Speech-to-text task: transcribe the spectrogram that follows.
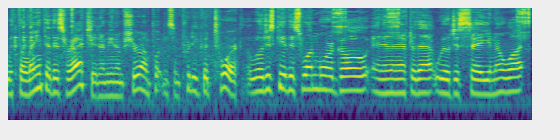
with the length of this ratchet, I mean, I'm sure I'm putting some pretty good torque. We'll just give this one more go, and then after that, we'll just say, you know what?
